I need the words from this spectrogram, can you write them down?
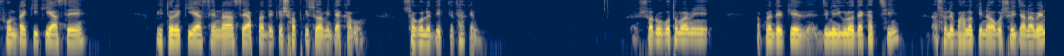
ফোনটায় কি কি আছে, ভিতরে কি আছে, না আছে, আপনাদেরকে সব কিছু আমি দেখাবো। সকলে দেখতে থাকেন। সর্বপ্রথম আমি আপনাদেরকে জিনিসগুলো দেখাচ্ছি। আসলে ভালো কিনা অবশ্যই জানাবেন।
